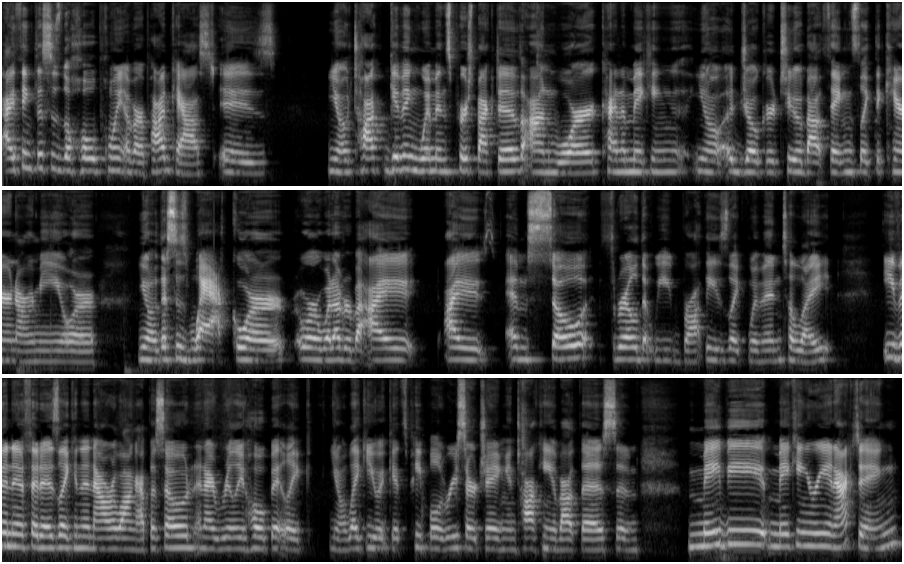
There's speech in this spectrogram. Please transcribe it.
I think this is the whole point of our podcast is you know talk giving women's perspective on war kind of making you know a joke or two about things like the karen army or you know this is whack or or whatever. But i i am so thrilled that we brought these like women to light even if it is like in an hour long episode. And i really hope it like you know like you it gets people researching and talking about this and maybe making reenacting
